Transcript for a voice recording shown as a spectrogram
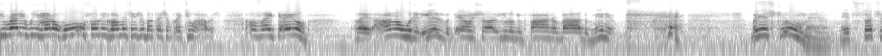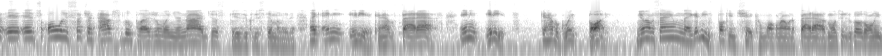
She read it. We had a whole fucking conversation about that shit for like two hours. I was like, damn. Like, I don't know what it is, but damn, Charlotte, you looking fine about the minute. But it's true, man. It's such a, it, it's always such an absolute pleasure when you're not just physically stimulated. Like any idiot can have a fat ass. Any idiot can have a great body. You know what I'm saying? Like any fucking chick can walk around with a fat ass. Most of these girls only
